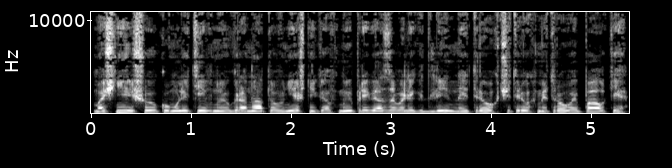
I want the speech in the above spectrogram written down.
Мощнейшую кумулятивную гранату внешников мы привязывали к длинной трех-четырехметровой палке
